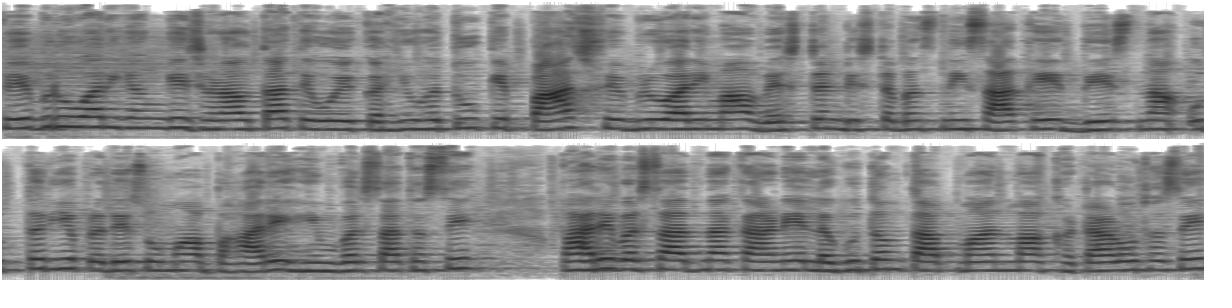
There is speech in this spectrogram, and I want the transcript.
ફેબ્રુઆરી અંગે જણાવતા તેઓએ કહ્યું હતું કે પાંચ ફેબ્રુઆરીમાં વેસ્ટર્ન ડિસ્ટર્બન્સની સાથે દેશના ઉત્તરીય પ્રદેશોમાં ભારે હિમવર્ષા થશે. ભારે વરસાદના કારણે લઘુત્તમ તાપમાનમાં ઘટાડો થશે.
